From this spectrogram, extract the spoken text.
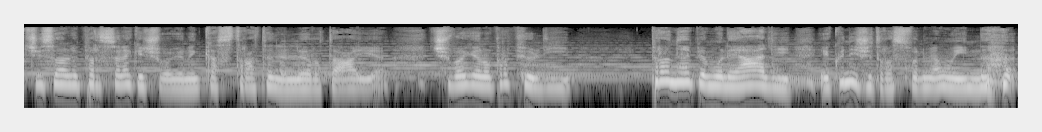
ci sono le persone che ci vogliono incastrate nelle rotaie, ci vogliono proprio lì. Però noi abbiamo le ali e quindi ci trasformiamo in,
